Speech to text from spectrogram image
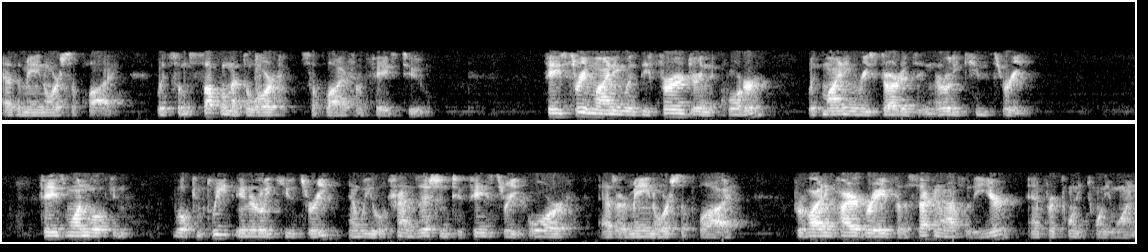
as a main ore supply, with some supplemental ore supply from phase II. Phase 3 mining was deferred during the quarter, with mining restarted in early Q3. Phase 1 will complete in early Q3, and we will transition to phase III ore as our main ore supply, providing higher grade for the second half of the year and for 2021.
